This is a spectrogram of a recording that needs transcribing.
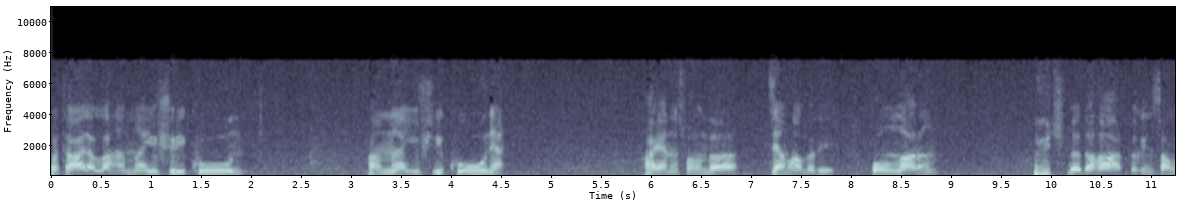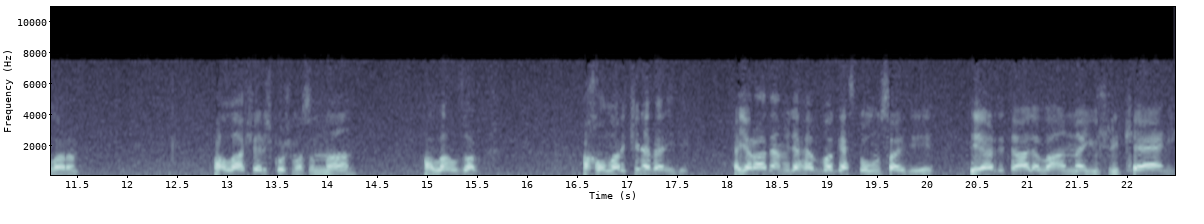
və Teala Allah əmmə yüşrikun Əmmə yüşrikunə Ayənin sonunda cəm halda deyir. Onların üç və daha artıq insanların Allaha şərik qoşmasından Allah uzaqdır. Axı, onlar iki nəfər idi. Əgər Adəm ilə Həvva qəsd olunsaydı, deyərdi Teala Allah əmmə yüşrikəni.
